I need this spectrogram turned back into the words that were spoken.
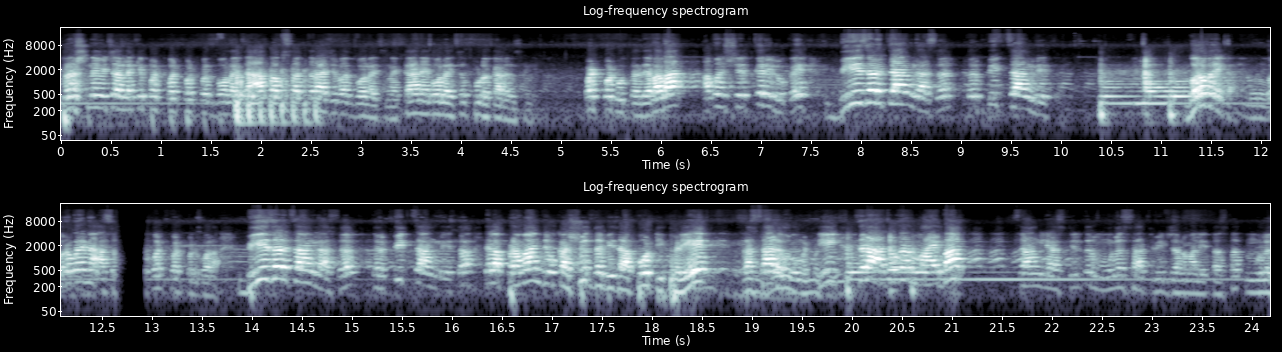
प्रश्न विचारला की पटपट पटपट बोलायचं. आपापसात तर अजिबात बोलायचं नाही. का नाही बोलायचं? पुढं कारण सांग. पटपट उत्तर द्या. बाबा आपण शेतकरी लोक आहे. बी जर चांगलं असेल तर पीक चांगले बरोबर आहे का? बरोबर आहे ना? असं. पटपट बोला. बी जर चांगलं असेल तर पीक चांगलं येतं. त्याला प्रमाण देऊ का शुद्ध बीजा पोटी फळे रसाळ म्हणती तर अगोदर मायबाप चांगले असतील तर मुलं सात्विक जन्माला येत असतात मुलं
